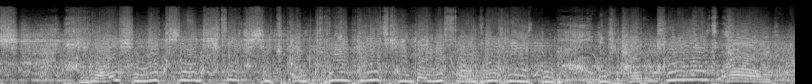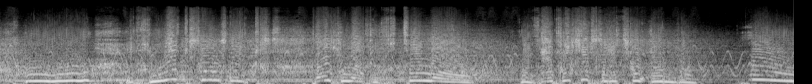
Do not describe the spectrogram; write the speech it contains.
much health nutrients that could prevent and benefit eaten. It could kill it all. It's not something that is not still there. And that is exactly in there.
